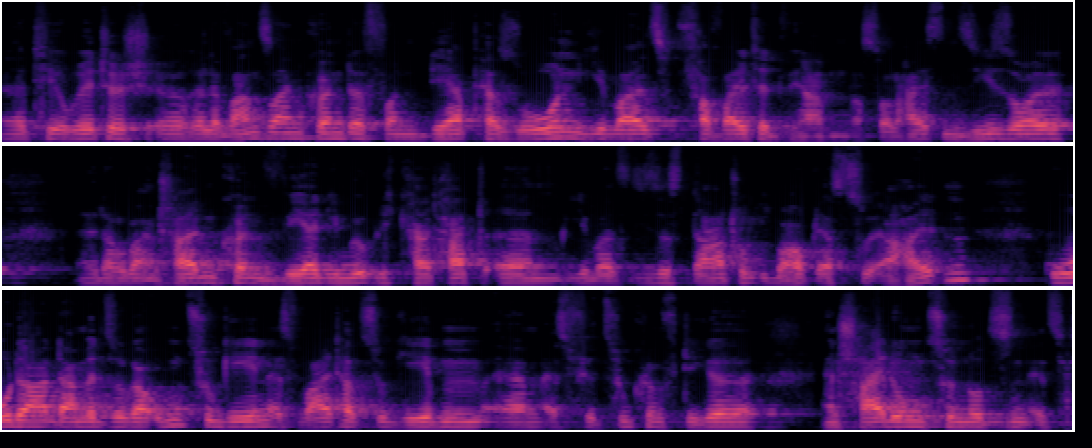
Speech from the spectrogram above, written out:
äh, theoretisch relevant sein könnte, von der Person jeweils verwaltet werden. Das soll heißen, sie soll darüber entscheiden können, wer die Möglichkeit hat, ähm, jeweils dieses Datum überhaupt erst zu erhalten oder damit sogar umzugehen, es weiterzugeben, ähm, es für zukünftige Entscheidungen zu nutzen etc.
